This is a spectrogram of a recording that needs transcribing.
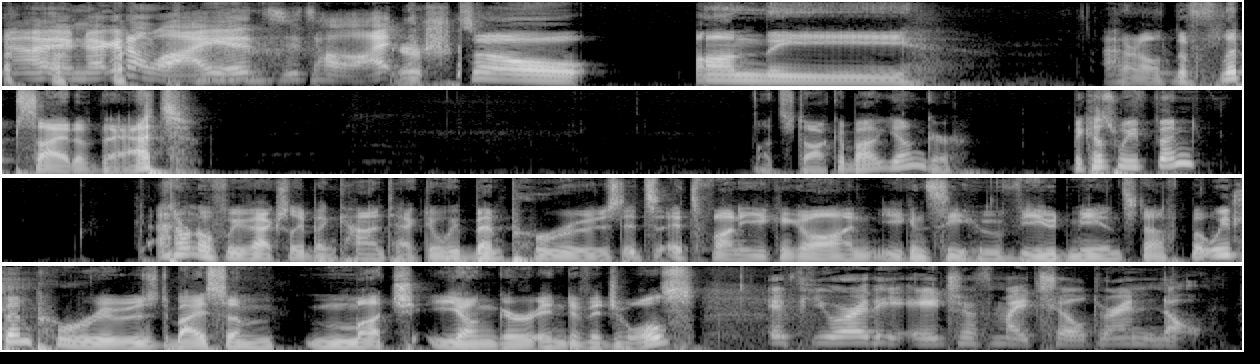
I'm not going to lie. It's, it's hot. So, on the, I don't know, the flip side of that, let's talk about younger. Because we've been, I don't know if we've actually been contacted. We've been perused. It's it's funny. You can go on, you can see who viewed me and stuff. But we've been perused by some much younger individuals. If you are the age of my children, no.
